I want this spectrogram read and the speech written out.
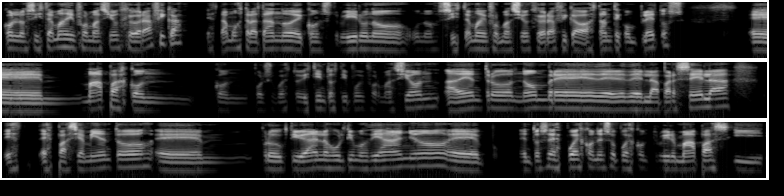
con los sistemas de información geográfica. Estamos tratando de construir unos, sistemas de información geográfica bastante completos, eh, mapas con con, por supuesto, distintos tipos de información adentro, nombre de, la parcela, espaciamiento, eh, productividad en los últimos 10 años. Eh, entonces después con eso puedes construir mapas y,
